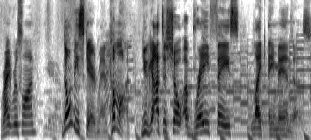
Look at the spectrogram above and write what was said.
Right, Ruslan? Yeah. Don't be scared, man. Come on. You got to show a brave face like a man does.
